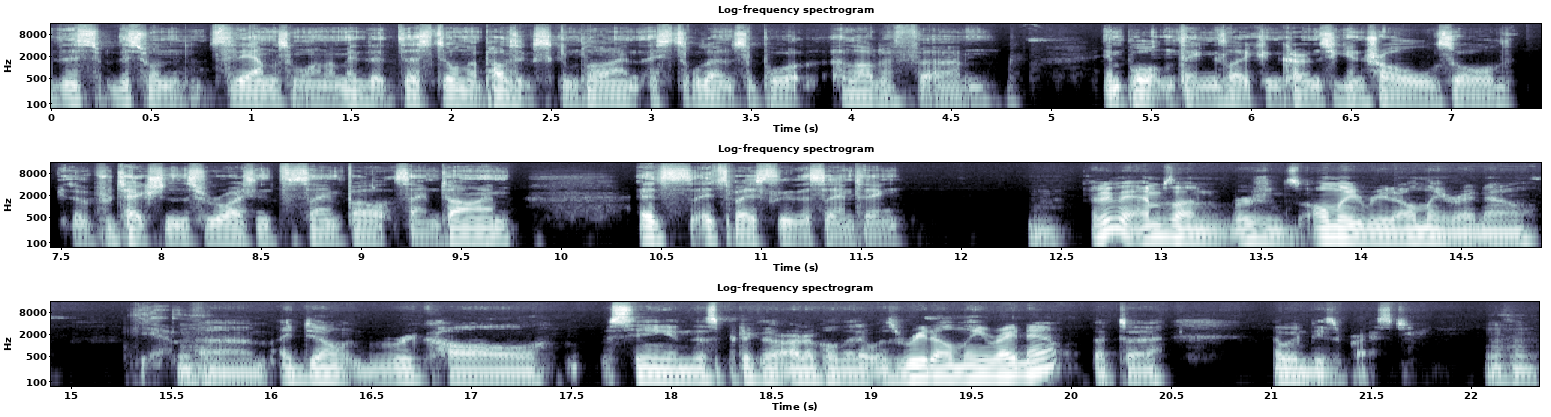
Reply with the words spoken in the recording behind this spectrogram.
This this one to the Amazon one. I mean, they're still not POSIX compliant. They still don't support a lot of um, important things like concurrency controls or you know protections for writing to the same file at the same time. It's it's basically the same thing. I think the Amazon version's only read only right now. Yeah. Mhm. Um, I don't recall seeing in this particular article that it was read only right now, but uh, I wouldn't be surprised. Mhm.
